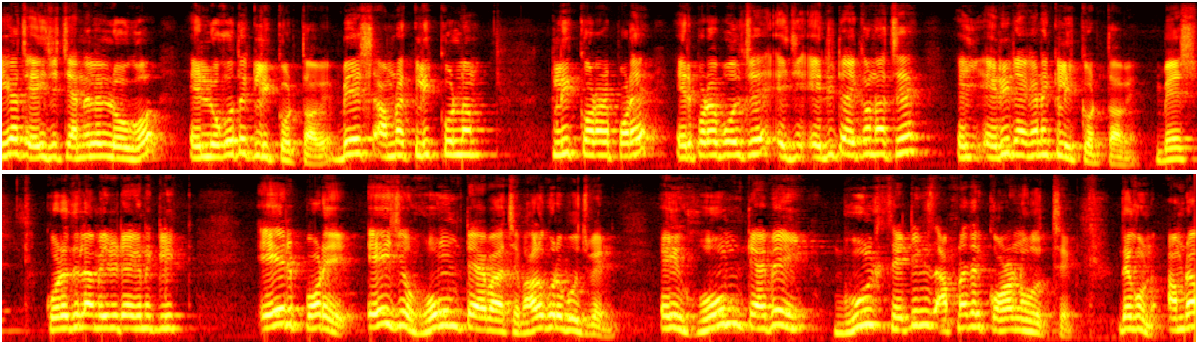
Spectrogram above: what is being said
ঠিক আছে? এই যে চ্যানেলের লোগো এই লোগোতে ক্লিক করতে হবে। বেশ, আমরা ক্লিক করলাম। ক্লিক করার পরে, এরপরে বলছে, এই যে এডিট আইকন আছে, এই এডিট আইকনে ক্লিক করতে হবে। বেশ, করে দিলাম এডিট আইকনে ক্লিক এরপরে, এই যে হোম ট্যাব আছে, ভালো করে বুঝবেন। এই হোম ট্যাবেই ভুল সেটিংস আপনাদের করানো হচ্ছে। দেখুন, আমরা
